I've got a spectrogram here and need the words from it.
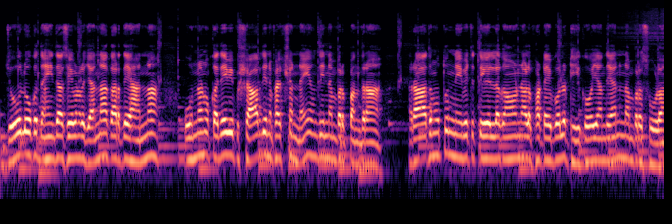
ਜੋ ਲੋਕ ਦਹੀਂ ਦਾ ਸੇਵਨ ਰੋਜ਼ਾਨਾ ਕਰਦੇ ਹਨ ਉਹਨਾਂ ਨੂੰ ਕਦੇ ਵੀ ਪਿਸ਼ਾਬ ਦੀ ਇਨਫੈਕਸ਼ਨ ਨਹੀਂ ਹੁੰਦੀ, ਨੰਬਰ 15 ਰਾਤ ਨੂੰ ਧੁੰਨੇ ਵਿੱਚ ਤੇਲ ਲਗਾਉਣ ਨਾਲ ਫਟੇ ਬੁੱਲ ਠੀਕ ਹੋ ਜਾਂਦੇ ਹਨ, ਨੰਬਰ 16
